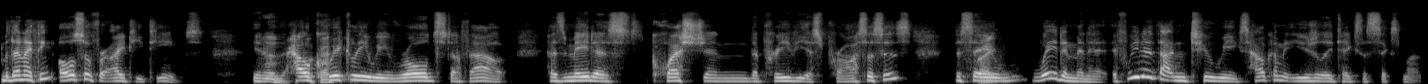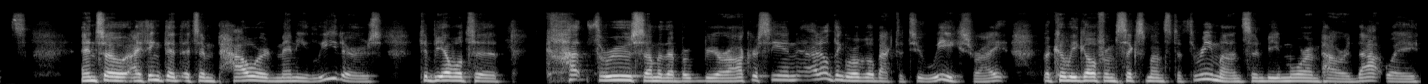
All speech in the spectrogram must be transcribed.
But then I think also for IT teams. you know mm, how okay. quickly we rolled stuff out has made us question the previous processes to say right. wait a minute if we did that in two weeks how come it usually takes us six months and so i think that it's empowered many leaders to be able to cut through some of the bureaucracy and i don't think we'll go back to two weeks right? But could we go from six months to three months and be more empowered that way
